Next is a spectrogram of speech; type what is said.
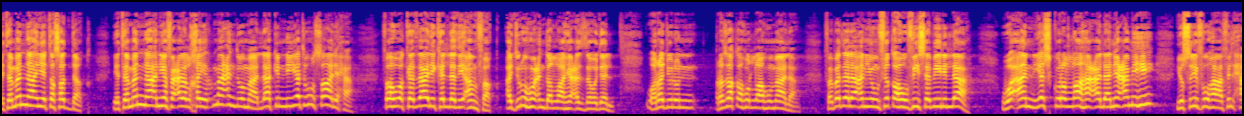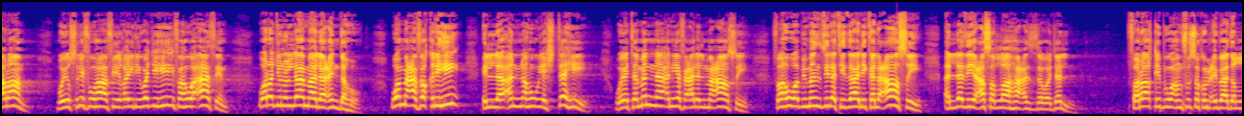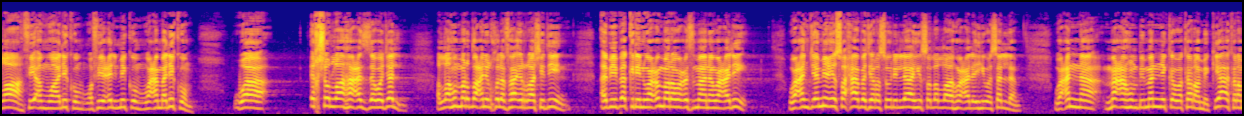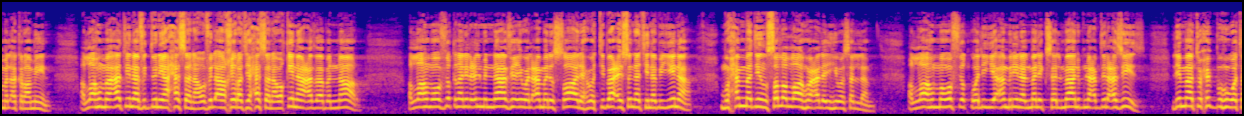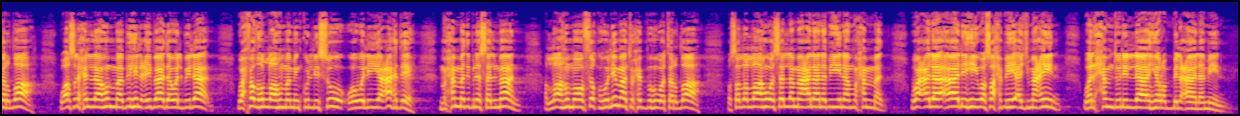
يتمنى أن يتصدق يتمنى أن يفعل الخير ما عنده مال لكن نيته صالحة فهو كذلك الذي أنفق أجره عند الله عز وجل. ورجل رزقه الله مالا فبدل أن ينفقه في سبيل الله وأن يشكر الله على نعمه يصرفها في الحرام ويصرفها في غير وجهه فهو آثم ورجل لا مال عنده ومع فقره إلا أنه يشتهي ويتمنى أن يفعل المعاصي فهو بمنزلة ذلك العاصي الذي عصى الله عز وجل. فراقبوا أنفسكم عباد الله في أموالكم وفي علمكم وعملكم واخشوا الله عز وجل. اللهم ارض عن الخلفاء الراشدين أبي بكر وعمر وعثمان وعلي وعن جميع صحابة رسول الله صلى الله عليه وسلم وعنا معهم بمنك وكرمك يا أكرم الأكرمين. اللهم آتنا في الدنيا حسنة وفي الآخرة حسنة وقنا عذاب النار. اللهم وفقنا للعلم النافع والعمل الصالح واتباع سنة نبينا محمد صلى الله عليه وسلم. اللهم وفق ولي أمرنا الملك سلمان بن عبد العزيز لما تحبه وترضاه وأصلح اللهم به العباد والبلاد واحفظه اللهم من كل سوء وولي عهده محمد بن سلمان. اللهم وفقه لما تحبه وترضاه. وصلى الله وسلم على نبينا محمد وعلى آله وصحبه أجمعين. والحمد لله رب العالمين.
